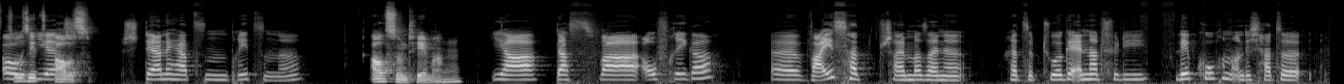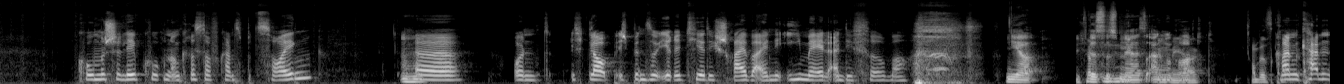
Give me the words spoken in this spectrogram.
so sieht's Oh, hier aus. Sterneherzen, Brezen, ne? Auch so ein Thema. Ja, das war Aufreger. Äh, Weiß hat scheinbar seine Rezeptur geändert für die Lebkuchen und ich hatte komische Lebkuchen und Christoph kann es bezeugen. Mhm. Äh, und ich glaube, ich bin so irritiert, ich schreibe eine E-Mail an die Firma. Ja, das ist mehr als angebracht. gemerkt. Aber es kann, Man kann,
